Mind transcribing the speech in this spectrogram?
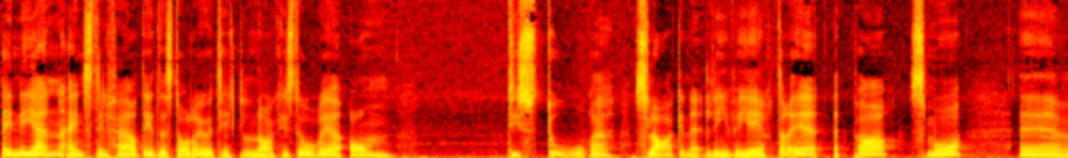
en igjen, en stillferdig, det står det jo i tittelen òg, historie om de store slagene livet gir. Det er et par små eh,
